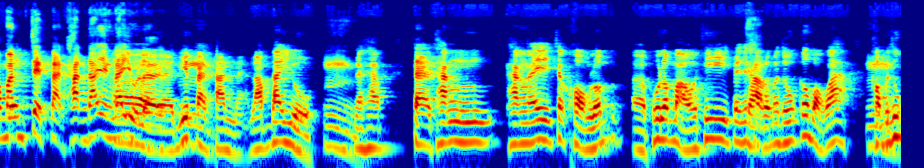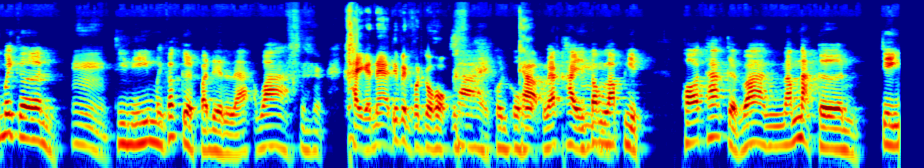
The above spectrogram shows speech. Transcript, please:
ประมาณเจ็ดแปดคันได้ยังได้อยู่เลยยี่สิบแปดตันน่ะรับได้อยู่อืมนะครับ แต่ทางทางไอ้เจ้าของรถเอ่อผู้รับเหมาที่เป็นเจ้าขครัองบรถบรรทุกก็บอกว่าอืมเขาบรรทุกไม่เกินอืมทีนี้มันก็เกิดประเด็นแล้วว่า ใครกันแน่ที่เป็นคนโกหกใช่คนโกคหรักบและใครอืมต้องรับผิด เพราะถ้าเกิดว่าน้ำหนักเกินจริง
